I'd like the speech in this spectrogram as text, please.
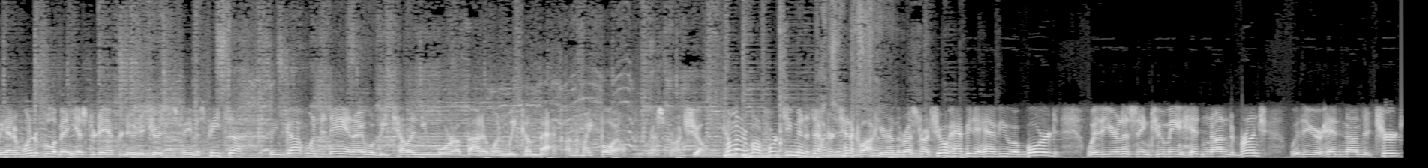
We had a wonderful event yesterday afternoon at Joyce's Famous Pizza. We've got one today, and I will be telling you more about it when we come back on the Mike Boyle Restaurant Show. Coming up about 14 minutes after 10 o'clock here on the Restaurant Show. Happy to have you aboard, whether you're listening to me heading on to brunch whether you're heading on to church,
